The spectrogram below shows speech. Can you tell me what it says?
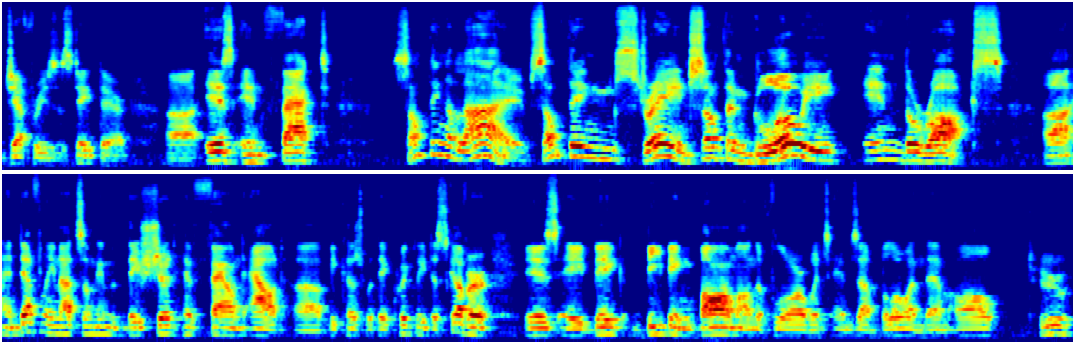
Geoffrey's estate there. Uh, is in fact something alive, something strange, something glowy in the rocks. Uh, and definitely not something that they should have found out uh, because what they quickly discover is a big beeping bomb on the floor which ends up blowing them all to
